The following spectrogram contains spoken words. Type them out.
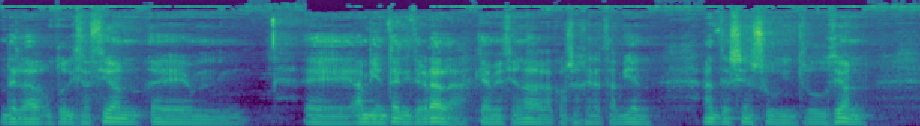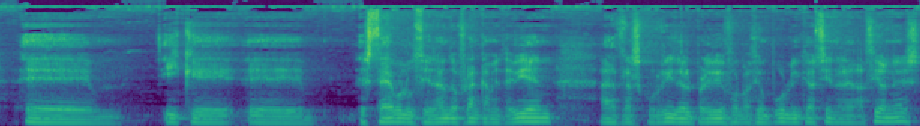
de la autorización ambiental integrada, que ha mencionado la consejera también antes en su introducción, eh, y que eh, está evolucionando francamente bien, ha transcurrido el periodo de información pública sin alegaciones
